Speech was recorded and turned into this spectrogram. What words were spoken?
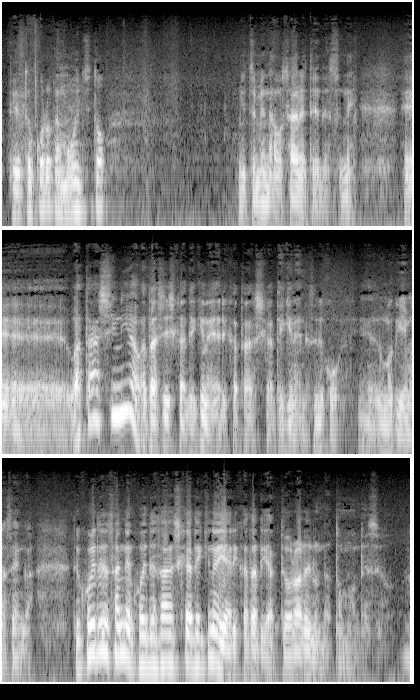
っていうところがもう一度見つめ直されてですね、えー私には私しかできないやり方しかできないんですね。こう、えーうまく言いませんが。で小出さんには小出さんしかできないやり方でやっておられるんだと思うんですよ、で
